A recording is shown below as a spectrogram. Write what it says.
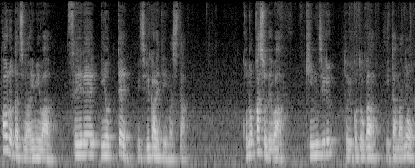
パウロたちの歩みは精霊によって導かれていました。この箇所では禁じるということが御霊の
